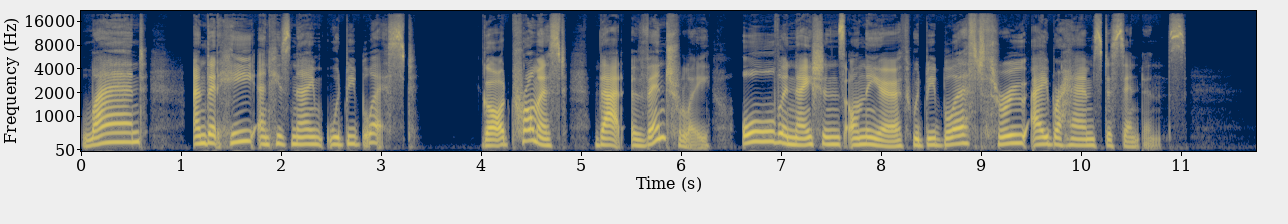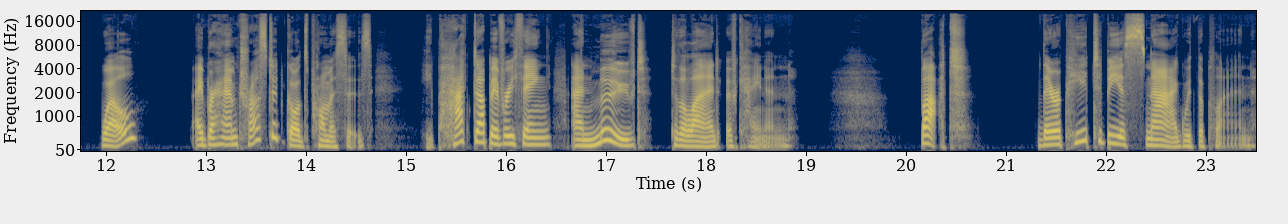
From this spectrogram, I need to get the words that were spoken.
land, and that he and his name would be blessed. God promised that eventually all the nations on the earth would be blessed through Abraham's descendants. Well, Abraham trusted God's promises he packed up everything and moved to the land of Canaan. But there appeared to be a snag with the plan.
